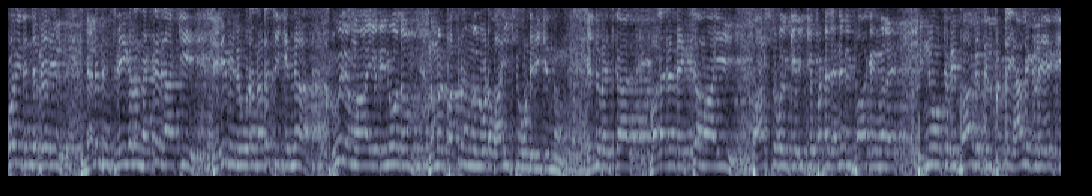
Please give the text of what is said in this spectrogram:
പോയതിന്റെ പേരിൽ ദളിത് സ്ത്രീകളെ നഗ്നരാക്കി തെരുവിലൂടെ നടത്തിക്കുന്ന ക്രൂരമായ വിനോദം നമ്മൾ പത്രങ്ങളിലൂടെ വായിച്ചു കൊണ്ടിരിക്കുന്നു എന്ന് വെച്ചാൽ വളരെ വ്യക്തമായി പാർശ്വവൽക്കരിക്കപ്പെട്ട ജനവിഭാഗങ്ങളെ പിന്നോക്ക വിഭാഗത്തിൽപ്പെട്ട ആളുകളെയൊക്കെ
